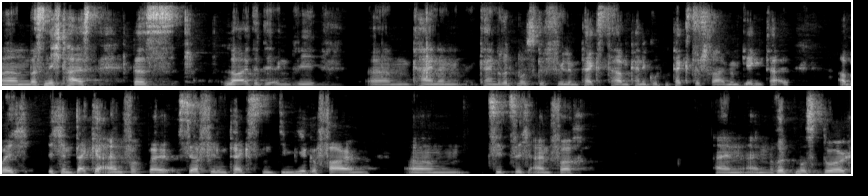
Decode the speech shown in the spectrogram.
Ähm, was nicht heißt, dass Leute, die irgendwie ähm, keinen, kein Rhythmusgefühl im Text haben, keine guten Texte schreiben. Im Gegenteil. Aber ich, ich entdecke einfach bei sehr vielen Texten, die mir gefallen, ähm, zieht sich einfach ein, ein Rhythmus durch,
